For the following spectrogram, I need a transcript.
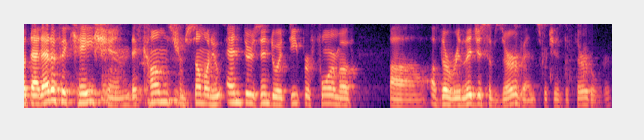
But that edification that comes from someone who enters into a deeper form of, uh, of their religious observance, which is the third order,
